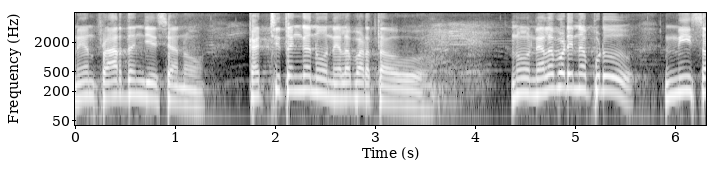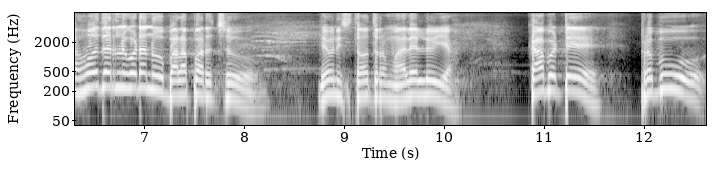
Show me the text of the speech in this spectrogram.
నేను ప్రార్థన చేశాను. ఖచ్చితంగా నువ్వు నిలబడతావు. నువ్వు నిలబడినప్పుడు నీ సహోదరుని కూడా నువ్వు బలపరచు. దేవుని స్తోత్రం అలెల్లుయ్య కాబట్టి ప్రభువు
